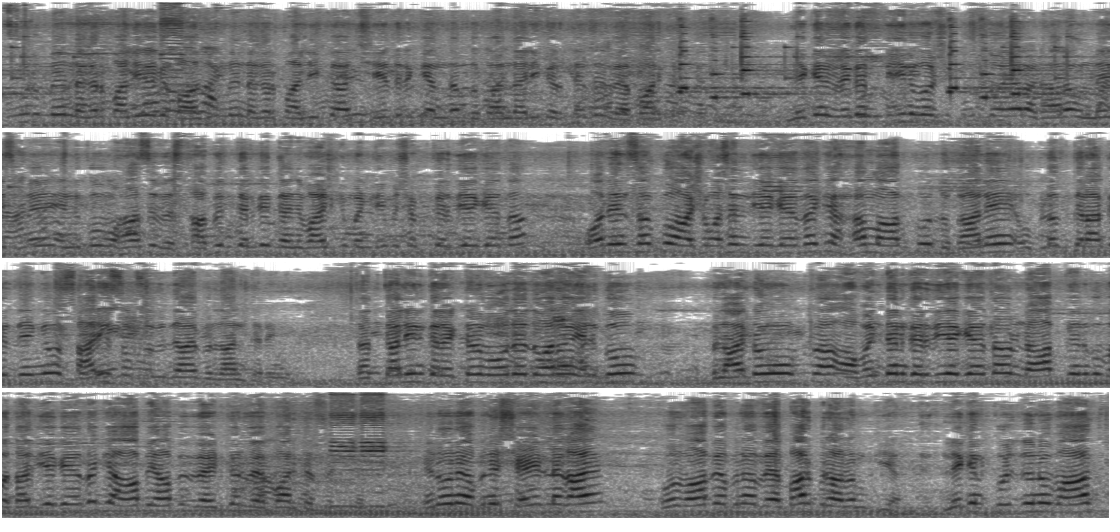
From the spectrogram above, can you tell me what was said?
पूर्व में नगर पालिका के बाजू में नगर पालिका क्षेत्र के अंदर दुकानदारी करते थे, व्यापार करते थे। लेकिन विगत तीन वर्ष, दो हज़ार अठारह, उन्नीस में इनको वहाँ से विस्थापित करके गंजवाइश की मंडी में शिफ्ट कर दिया गया था और इन सबको आश्वासन दिया गया था कि हम आपको दुकानें उपलब्ध करा कर देंगे और सारी सुख सुविधाएँ प्रदान करेंगे। तत्कालीन कलेक्टर महोदय द्वारा इनको प्लाटों का आवंटन कर दिया गया था और नाप के इनको बता दिया गया था कि आप यहाँ पे बैठकर व्यापार कर सकते हैं। इन्होंने अपने शेड लगाए और वहाँ पे अपना व्यापार प्रारंभ किया। लेकिन कुछ दिनों बाद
